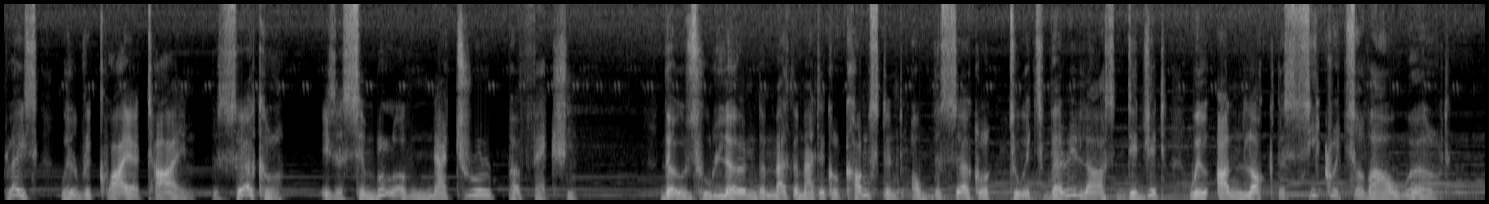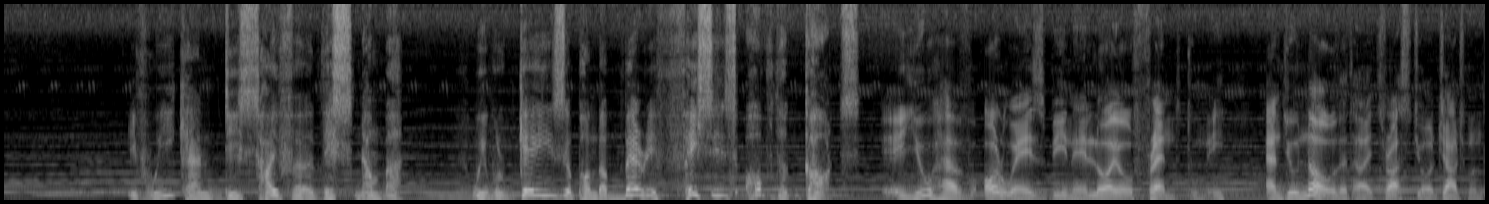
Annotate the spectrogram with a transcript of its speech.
place will require time. The circle is a symbol of natural perfection. Those who learn the mathematical constant of the circle to its very last digit will unlock the secrets of our world. If we can decipher this number, we will gaze upon the very faces of the gods. You have always been a loyal friend to me, and you know that I trust your judgment.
